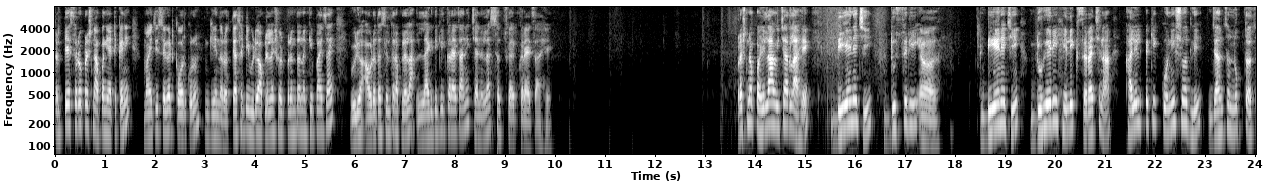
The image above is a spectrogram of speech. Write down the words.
तर ते सर्व प्रश्न आपण या ठिकाणी माहिती सगळं कव्हर करून घेणार आहोत. त्यासाठी व्हिडिओ आपल्याला शेवटपर्यंत नक्की पाहायचा आहे. व्हिडिओ आवडत असेल तर आपल्याला लाईक देखील करायचा आणि चॅनलला सबस्क्राईब करायचा आहे. प्रश्न पहिला विचारला आहे डी एन एची दुसरी डी एन एची दुहेरी हेलिक्स रचना खालीलपैकी कोणी शोधली ज्यांचं नुकतंच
